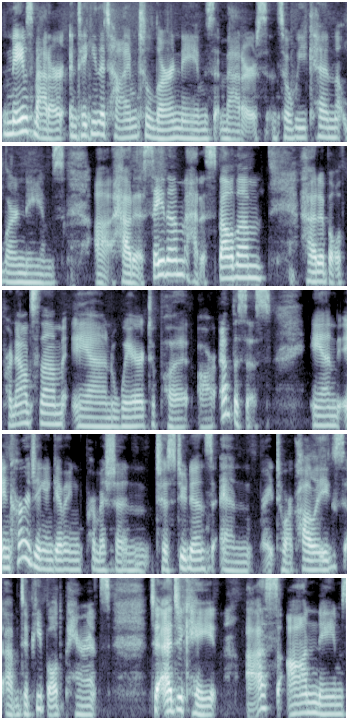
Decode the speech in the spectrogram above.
names matter, and taking the time to learn names matters. And so, we can learn names, uh, how to say them, how to spell them, how to both pronounce them, and where to put our emphasis. And encouraging and giving permission to students and right to our colleagues, um, to people, to parents, to educate us on names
